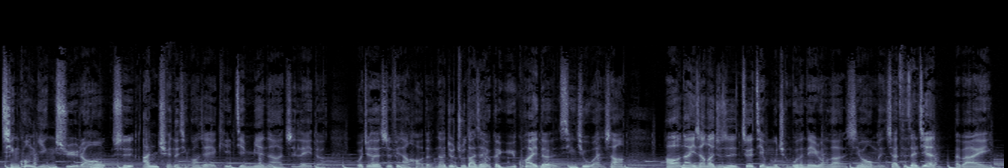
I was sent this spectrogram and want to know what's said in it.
情况允许，然后是安全的情况下，也可以见面啊之类的，我觉得是非常好的。那就祝大家有个愉快的星期五晚上。好，那以上呢就是这个节目全部的内容了，希望我们下次再见，拜拜。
